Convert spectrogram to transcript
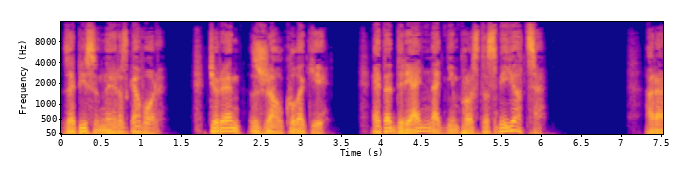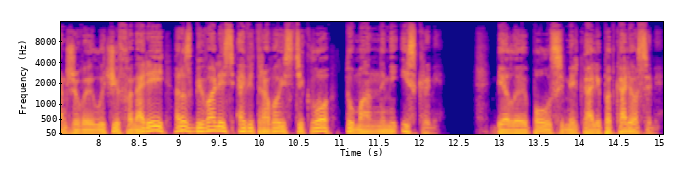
записанные разговоры. Тюрен сжал кулаки. Эта дрянь над ним просто смеется. Оранжевые лучи фонарей разбивались о ветровое стекло туманными искрами. Белые полосы мелькали под колесами.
